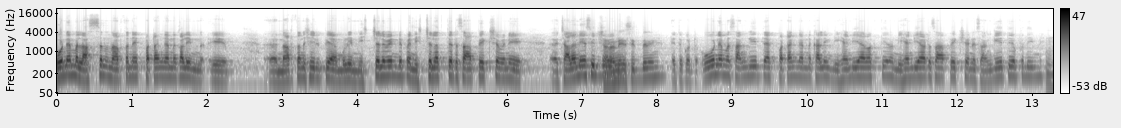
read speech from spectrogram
ඕනෑම ලස්සන නර්තනයක් පටන් ගන්න කලින් ඒ නර්තන ශිල්පියා මුලින් නිශ්චල වෙන්න එපා නිශ්චලත්වයට සාපේක්ෂවනේ චලනය සිද්ධ චලනය සිද්ධ වෙන්නේ. එතකොට ඕනෑම සංගීතයක් පටන් ගන්න කලින් නිහඬියාවක් තියෙනවා. නිහඬියාවට සාපේක්ෂව වෙන සංගීතය උපදින්නේ.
